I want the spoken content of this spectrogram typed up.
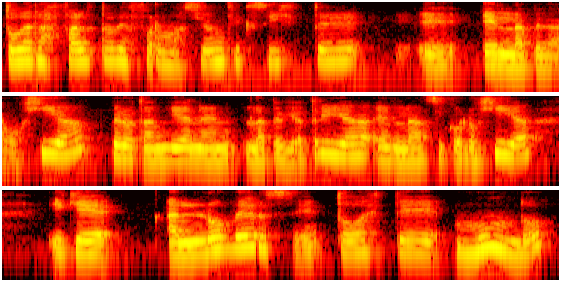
toda la falta de formación que existe eh, en la pedagogía, pero también en la pediatría, en la psicología, y que al no verse todo este mundo,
